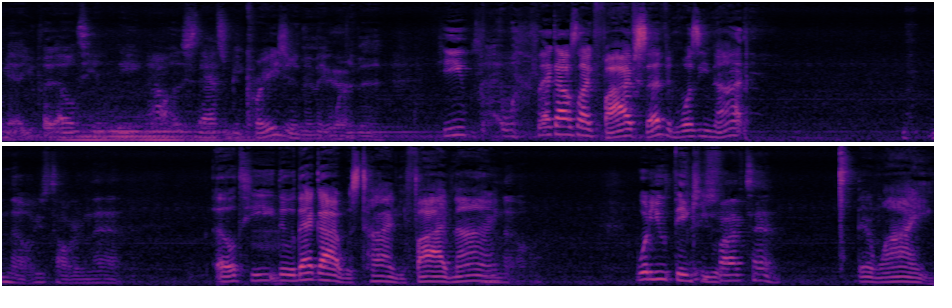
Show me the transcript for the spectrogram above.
yeah, you put LT in the league now, his stats would be crazier than they Yeah. were then. He, that guy was like five seven, was he not? No, he's taller than that. LT, dude, that guy was tiny, five nine. No. What do you think He's he? 5'10. They're lying.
